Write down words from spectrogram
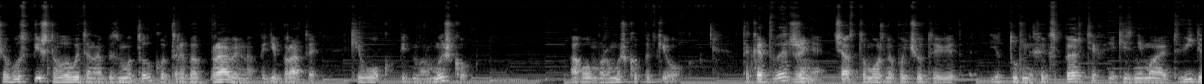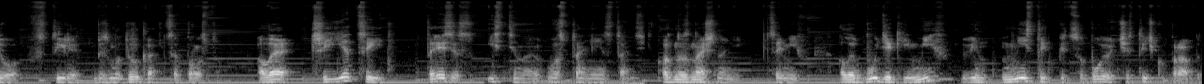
Щоб успішно ловити на безмотилку, треба правильно підібрати ківок під мормишку або мормишку під ківок. Таке твердження часто можна почути від ютубних експертів, які знімають відео в стилі безмотилка це просто. Але чи є цей тезіс істиною в останній інстанції? Однозначно ні, це міф. Але будь-який міф він містить під собою частичку правди.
